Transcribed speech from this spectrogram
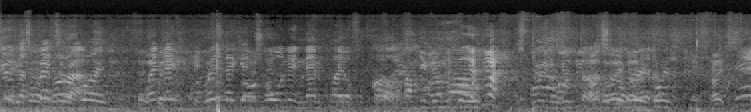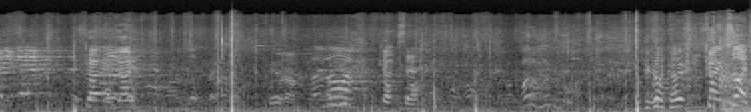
good, that's better out. When they, when they get drawn in, then play off a pass. Give him the ball. It's really good though. That's way better. Cut it, go. Cuts there. You got it, coach. Cut inside.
